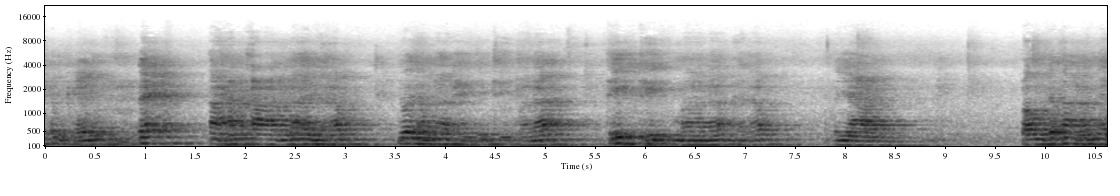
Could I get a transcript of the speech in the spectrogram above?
เข้มแข็งและอาหารทานได้นะครับ ด้วยอำนาจแห่งทิฏฐิมานะทิฏฐิมานะนะครับพยายามตรงจะบ้านนั้นแม่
